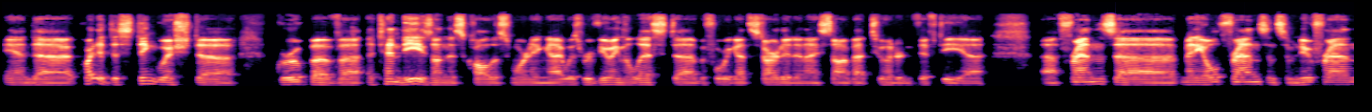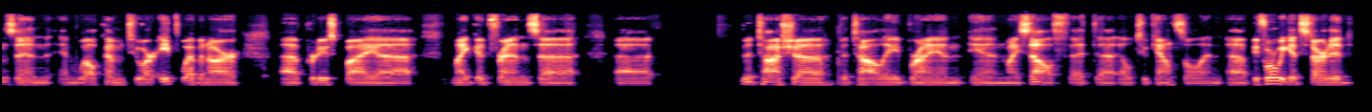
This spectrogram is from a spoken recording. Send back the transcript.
and uh, quite a distinguished uh, group of uh, attendees on this call this morning. I was reviewing the list uh, before we got started, and I saw about 250 friends, many old friends and some new friends, and, and welcome to our eighth webinar produced by my good friends. Natasha, Vitali, Brian, and myself at uh, L2 Counsel. And uh, before we get started,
